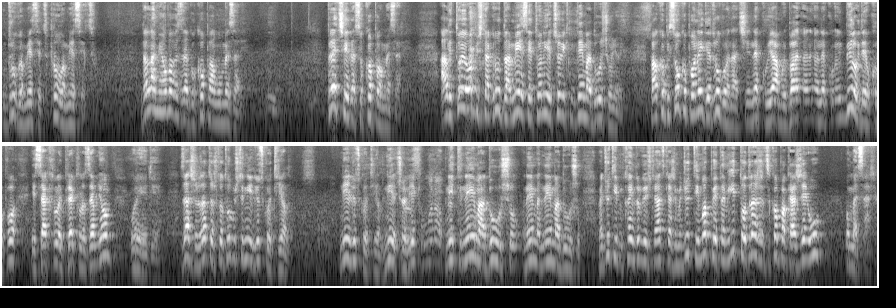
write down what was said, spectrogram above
u drugom mjesecu, prvom mjesecu, da li nam je obaveza da ga kopamo u mezari? Preće je da se kopa u mezari. Ali to je obična gruda mesa i to nije čovjek niti nema dušu u njoj. Pa ako bi se ukopao negdje drugo, znači neku jamu, ba, neku, bilo gdje je ukopao i sakrilo i prekrilo zemljom, u redu je. Zašto? Zato što to uopšte nije ljudsko tijelo. Nije ljudsko tijelo, nije čovjek, niti nema dušu, nema, nema dušu. Međutim, kao i drugi učenjaci kaže, međutim, opet nam i to draže da se kopa, kaže, u, u mezarju.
